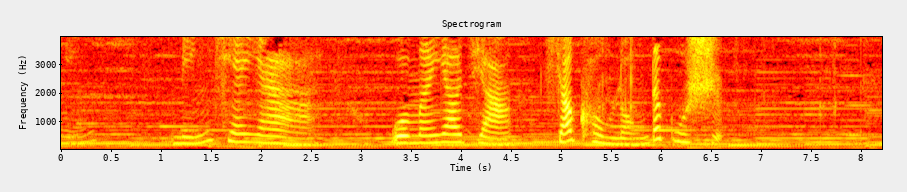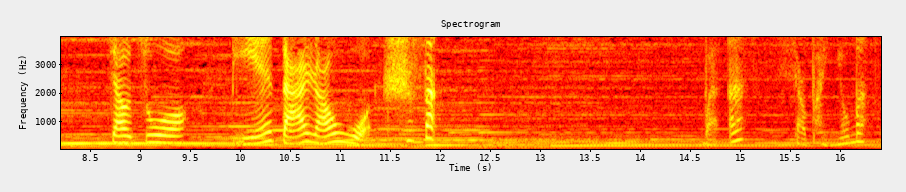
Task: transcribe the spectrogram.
明明天呀，我们要讲小恐龙的故事，叫做“别打扰我吃饭”。晚安，小朋友们。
